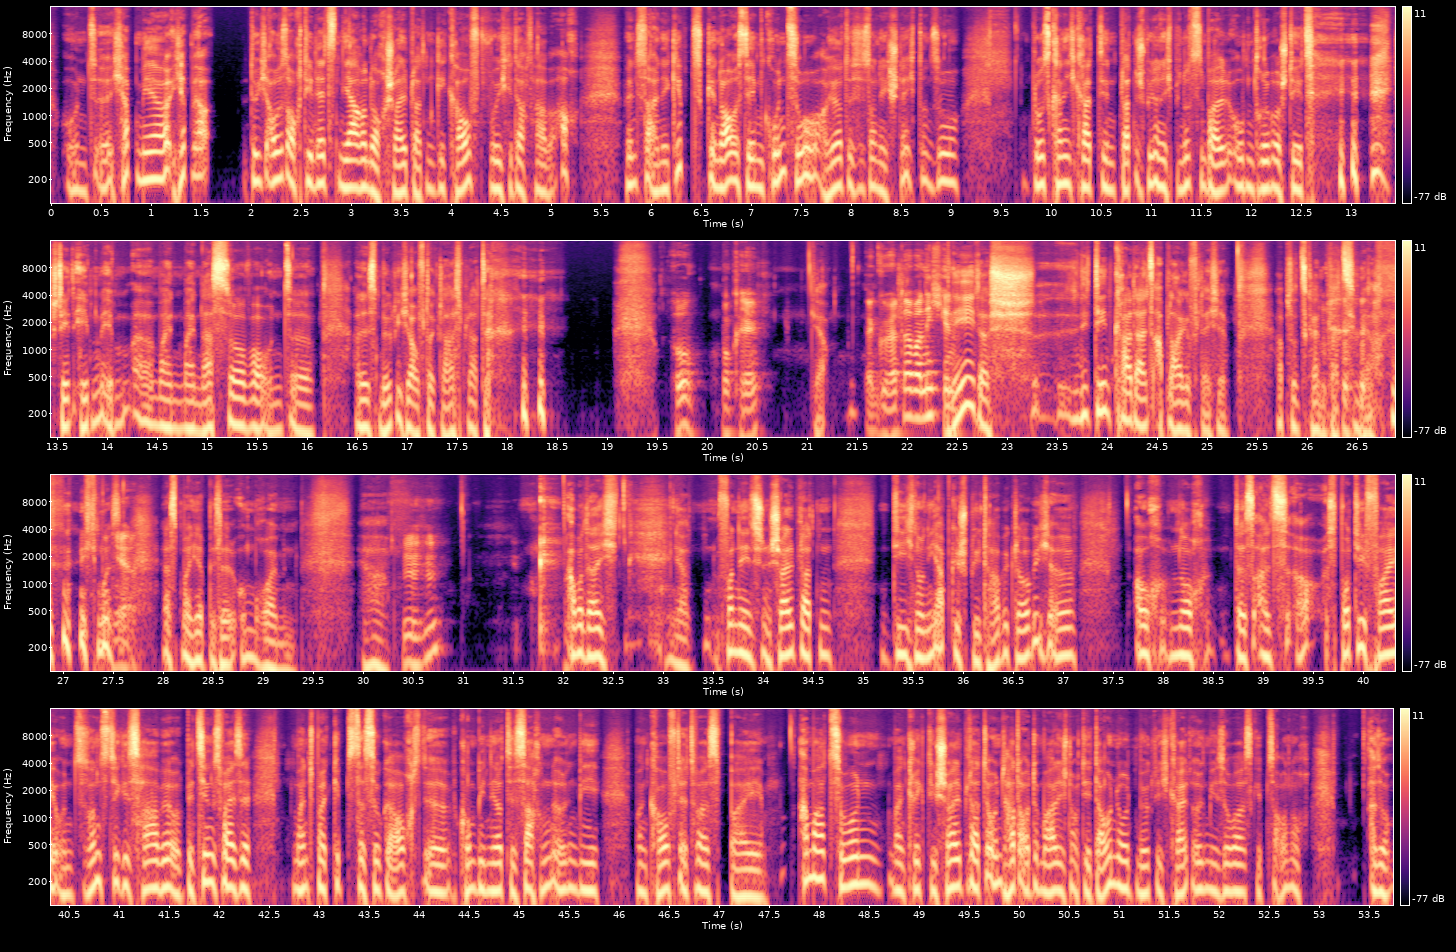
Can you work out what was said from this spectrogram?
Und äh, ich habe mir, ich habe mir durchaus auch die letzten Jahre noch Schallplatten gekauft, wo ich gedacht habe, ach, wenn es da eine gibt, genau aus dem Grund so, ach ja, das ist doch nicht schlecht und so. Bloß kann ich gerade den Plattenspieler nicht benutzen, weil oben drüber steht, steht eben eben äh, mein, mein NAS-Server und äh, alles Mögliche auf der Glasplatte. oh, okay. Ja. Der gehört aber nicht hin. Nee, das dient gerade als Ablagefläche. Hab sonst keinen Platz mehr. ich muss ja. erstmal hier ein bisschen umräumen. Ja. Mhm. Aber da ich ja von den Schallplatten, die ich noch nie abgespielt habe, glaube ich, äh, auch noch das als äh, Spotify und sonstiges habe, beziehungsweise manchmal gibt es das sogar auch äh, kombinierte Sachen irgendwie. Man kauft etwas bei Amazon, man kriegt die Schallplatte und hat automatisch noch die Download-Möglichkeit. Irgendwie sowas gibt es auch noch. Also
